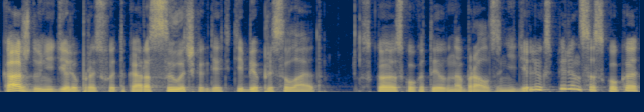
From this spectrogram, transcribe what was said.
Каждую неделю происходит такая рассылочка, где тебе присылают сколько ты набрал за неделю experience а, сколько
